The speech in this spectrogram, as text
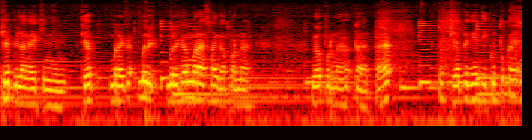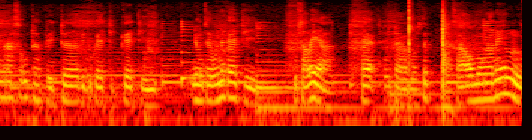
dia bilang kayak gini dia mereka mereka, mereka merasa nggak pernah nggak pernah data terus dia pengen ikut tuh kayak ngerasa udah beda gitu kayak di kayak di nyonsewunya kayak di misalnya ya kayak udah mesti bahasa omongannya lu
